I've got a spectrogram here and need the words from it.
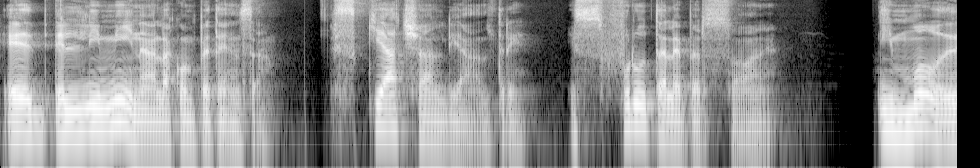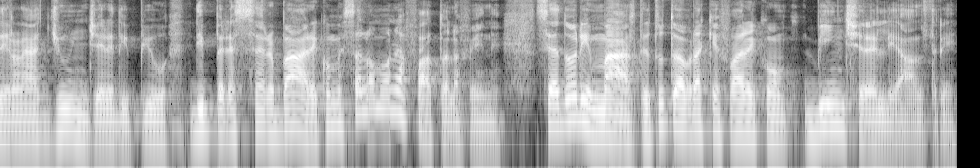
ed elimina la competenza, schiaccia gli altri, sfrutta le persone in modo di raggiungere di più, di preservare, come Salomone ha fatto alla fine. Se adori Marte, tutto avrà a che fare con vincere gli altri.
